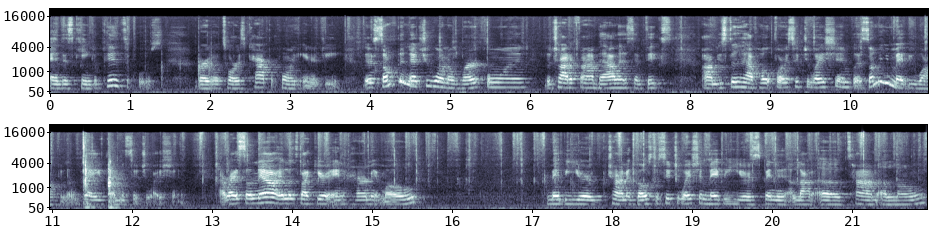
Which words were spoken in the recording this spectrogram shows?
and this King of Pentacles, Virgo, Taurus, Capricorn energy. There's something that you want to work on to try to find balance and fix. Um, you still have hope for a situation, but some of you may be walking away from a situation. All right, so now it looks like you're in hermit mode. Maybe you're trying to ghost a situation. Maybe you're spending a lot of time alone.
